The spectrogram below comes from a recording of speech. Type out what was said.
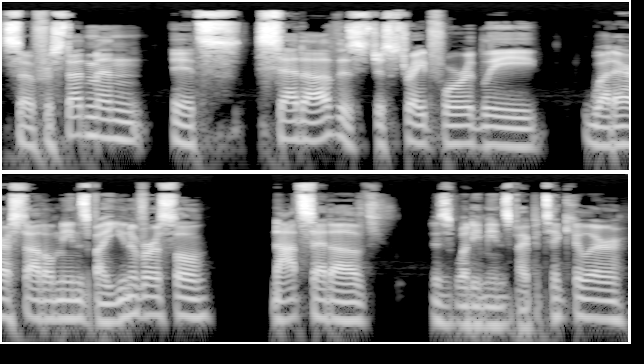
So for Studtmann, it's said of is just straightforwardly what Aristotle means by universal. Not said of is what he means by particular,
